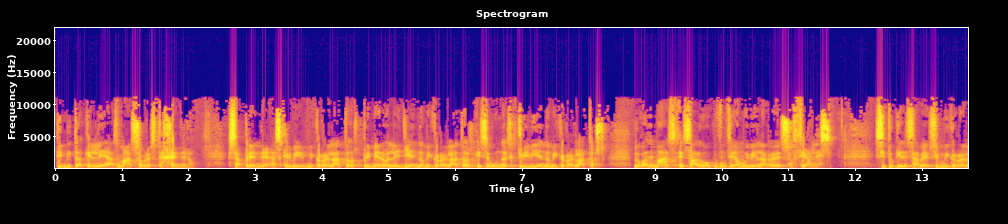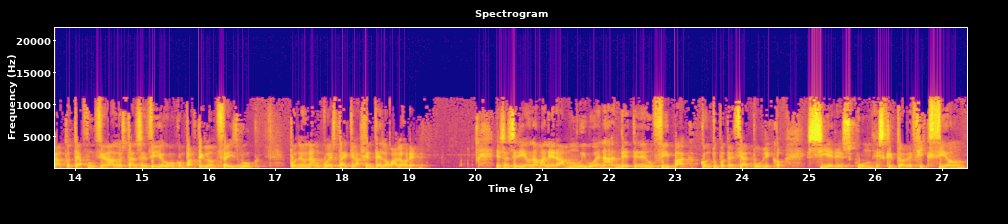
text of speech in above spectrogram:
te invito a que leas más sobre este género. Se aprende a escribir microrelatos, primero leyendo microrelatos y segundo escribiendo microrelatos. Luego además es algo que funciona muy bien en las redes sociales. Si tú quieres saber si un microrelato te ha funcionado, es tan sencillo como compartirlo en Facebook, poner una encuesta y que la gente lo valore. Esa sería una manera muy buena de tener un feedback con tu potencial público. Si eres un escritor de ficción,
